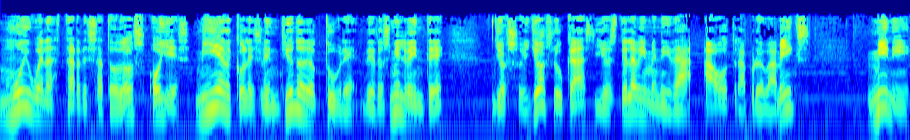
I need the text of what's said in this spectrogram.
Muy buenas tardes a todos. Hoy es miércoles 21 de octubre de 2020. Yo soy Josh Lucas y os doy la bienvenida a otra prueba mix mini.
